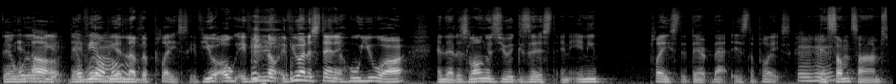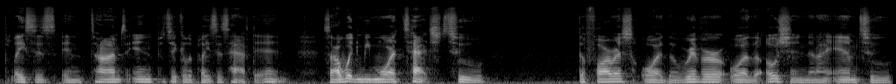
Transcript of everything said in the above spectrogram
There will oh, be there will be move. another place. If you oh, if you know if you understand it, who you are, and that as long as you exist in any place, that there that is the place. Mhm. And sometimes places and times in particular places have to end. So I wouldn't be more attached to the forest or the river or the ocean than I am to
